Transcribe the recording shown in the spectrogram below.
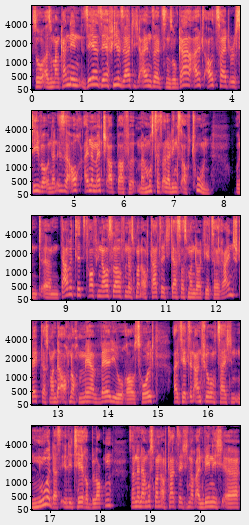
So, also man kann den sehr, sehr vielseitig einsetzen, sogar als Outside Receiver und dann ist er auch eine Matchup-Waffe. Man muss das allerdings auch tun. Und ähm, da wird jetzt drauf hinauslaufen, dass man auch tatsächlich das, was man dort jetzt reinsteckt, dass man da auch noch mehr Value rausholt, als jetzt in Anführungszeichen nur das elitäre Blocken, sondern da muss man auch tatsächlich noch ein wenig äh,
